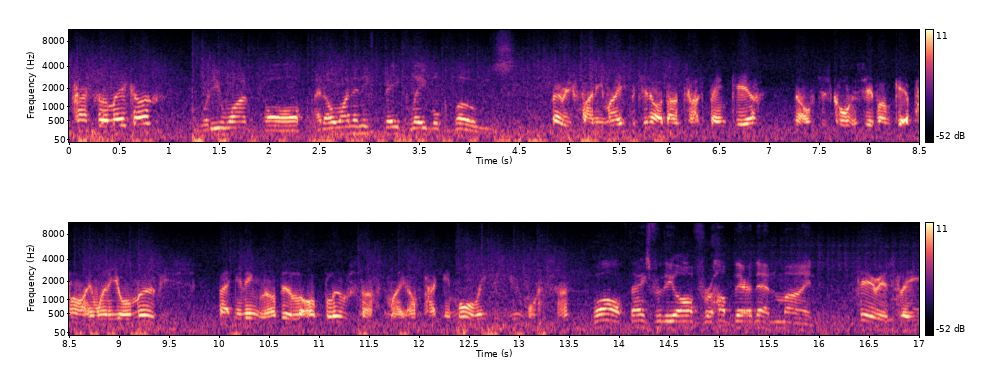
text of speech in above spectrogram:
Here, two packs. What do you want, Paul? I don't want any fake label clothes. Very funny, mate, but you know I don't touch bank gear. No, I was just calling to see if I can get a part in one of your movies. Back in England, I did a lot of blue stuff, mate. I'm packing more ink than you, my son. Paul, thanks for the offer. I'll bear that in mind. Seriously,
